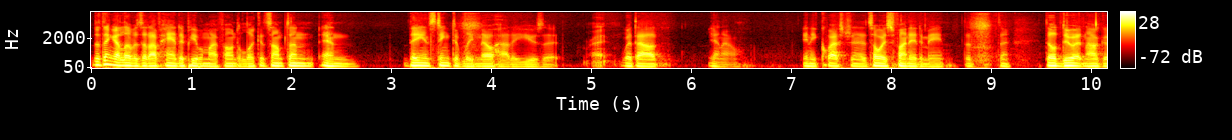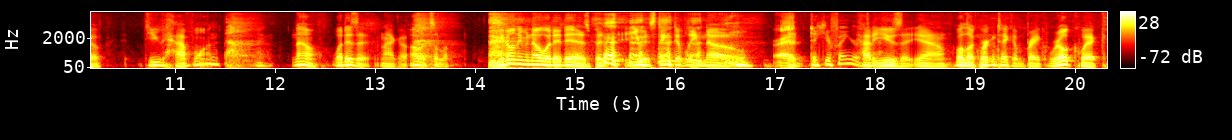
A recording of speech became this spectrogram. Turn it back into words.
the thing I love is that I've handed people my phone to look at something, and they instinctively know how to use it Right. without, you know, any question. It's always funny to me that that they'll do it, and I'll go, "Do you have one?" Like, no. What is it? And I go, "Oh, it's a." You don't even know what it is, but you instinctively know Right. Stick your finger. how to use it. Yeah. Well, look, we're gonna take a break real quick,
